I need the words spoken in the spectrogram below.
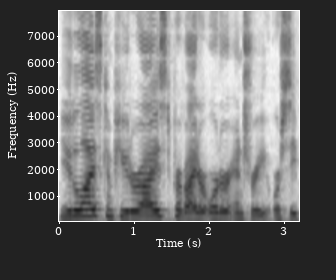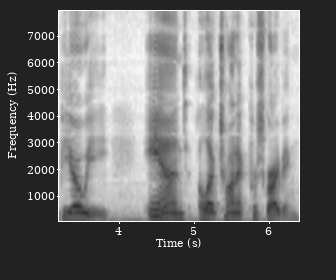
utilize computerized provider order entry or CPOE, and electronic prescribing.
